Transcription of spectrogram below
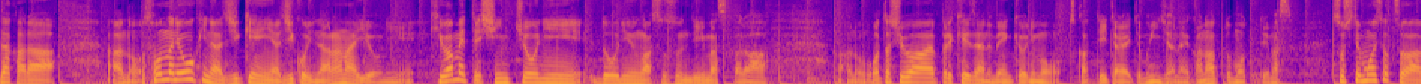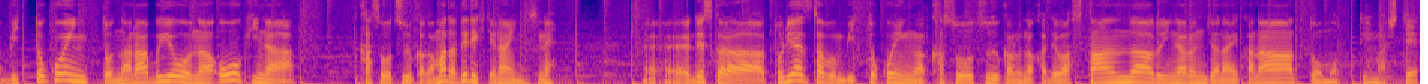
だからあのそんなに大きな事件や事故にならないように極めて慎重に導入が進んでいますからあの私はやっぱり経済の勉強にも使っていただいてもいいんじゃないかなと思っています。そしてもう一つはビットコインと並ぶような大きな仮想通貨がまだ出てきてないんですね。えですからとりあえず多分ビットコインが仮想通貨の中ではスタンダードになるんじゃないかなと思っていまして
